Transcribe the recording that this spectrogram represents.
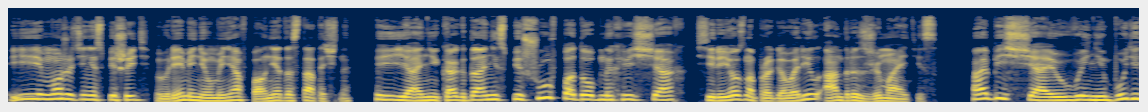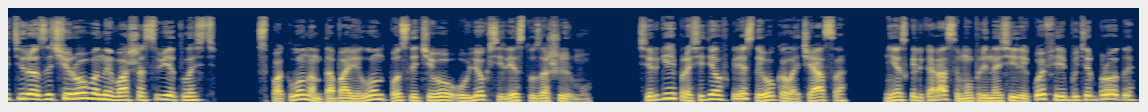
«И можете не спешить, времени у меня вполне достаточно. «Я никогда не спешу в подобных вещах», – серьезно проговорил Андрес Жемайтис. «Обещаю, вы не будете разочарованы, ваша светлость», – с поклоном добавил он, после чего увлек Селесту за ширму. Сергей просидел в кресле около часа. Несколько раз ему приносили кофе и бутерброды.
